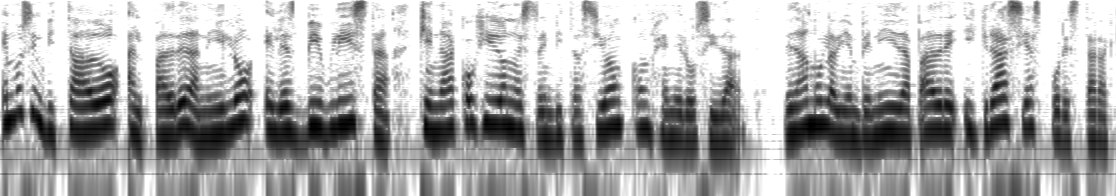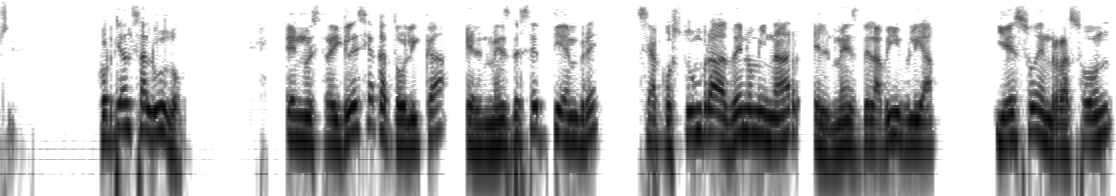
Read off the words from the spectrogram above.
Hemos invitado al Padre Danilo, él es biblista, quien ha acogido nuestra invitación con generosidad. Le damos la bienvenida, Padre, y gracias por estar aquí. Cordial saludo. En nuestra Iglesia Católica, el mes de septiembre se acostumbra a denominar el mes de la Biblia, y eso en razón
